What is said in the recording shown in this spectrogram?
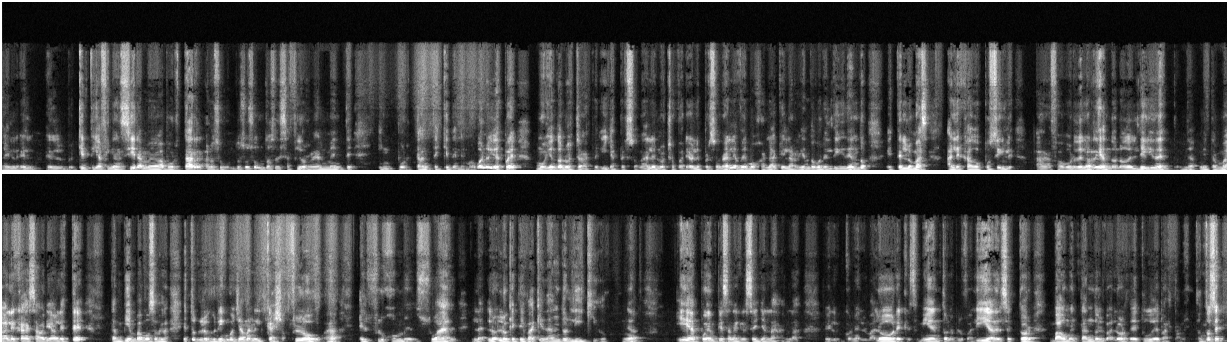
El, el, ¿Qué entidad financiera me va a aportar a los segundos? Esos son dos desafíos realmente importantes que tenemos. Bueno, y después, moviendo nuestras perillas personales, nuestras variables personales, vemos ojalá que el arriendo con el dividendo estén lo más alejados posible a favor del arriendo, no del dividendo. Mientras más alejada esa variable esté, también vamos a hablar. Esto que los gringos llaman el cash flow, ¿ah? el flujo mensual, lo, que te va quedando líquido. Y después empiezan a crecer ya con el valor, el crecimiento, la plusvalía del sector, va aumentando el valor de tu departamento. Entonces,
